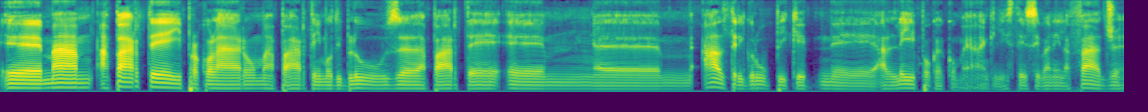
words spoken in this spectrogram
Eh, ma a parte i Procolarum a parte i Modi Blues a parte ehm, ehm, altri gruppi che eh, all'epoca come anche gli stessi Vanilla Fudge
